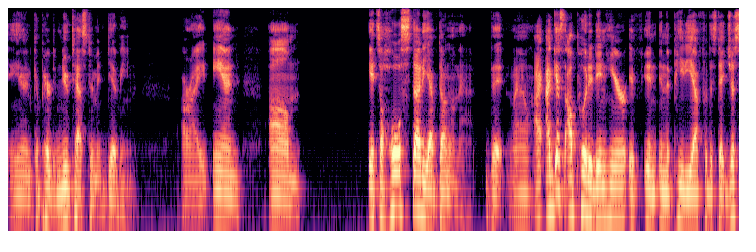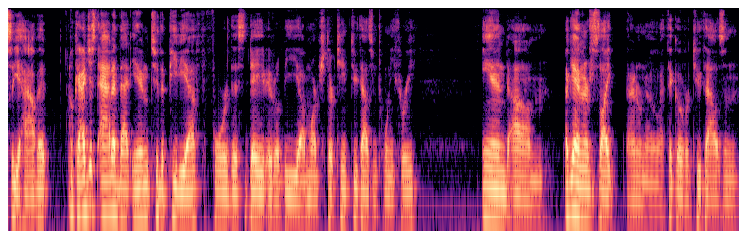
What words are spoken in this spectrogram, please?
and compared to New Testament giving. All right, and um, it's a whole study I've done on that. That well, I, I guess I'll put it in here if in in the PDF for this date, just so you have it. Okay, I just added that into the PDF for this date. It'll be uh, March 13th, 2023. And um, again, there's like, I don't know, I think over 2,000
